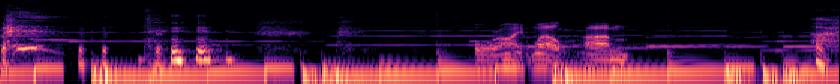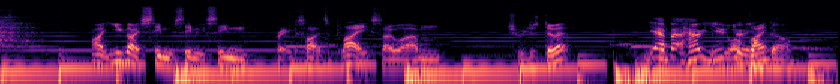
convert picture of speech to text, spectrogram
All right. Well, um, right. You guys seem seem seem pretty excited to play. So, um, should we just do it? Yeah, but how are you, You doing. Dom?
